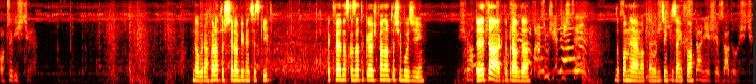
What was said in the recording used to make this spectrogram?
Oczywiście. Dobra, ratość się robi, więc jest git. Jak twoja jednostka zaatakuje śpioną, to się budzi. Światłość Yy, tak, to prawda. Zapomniałem o tym, dzięki za info. Stanie się zadość.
